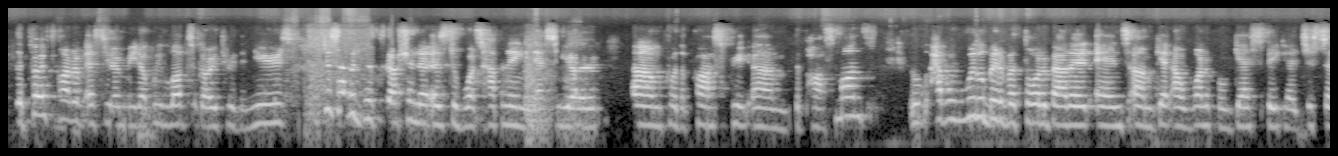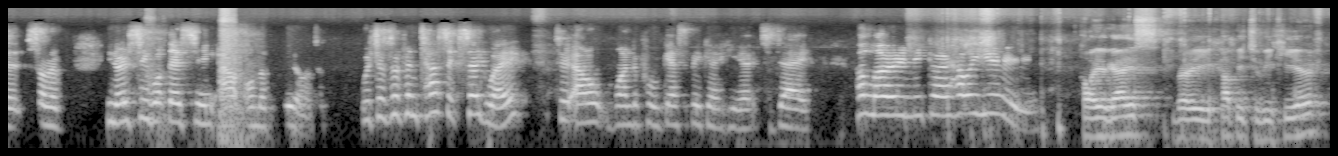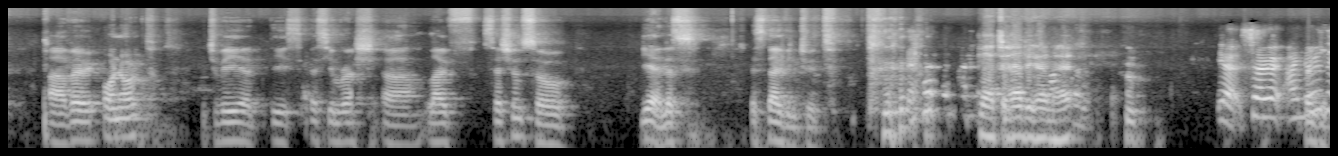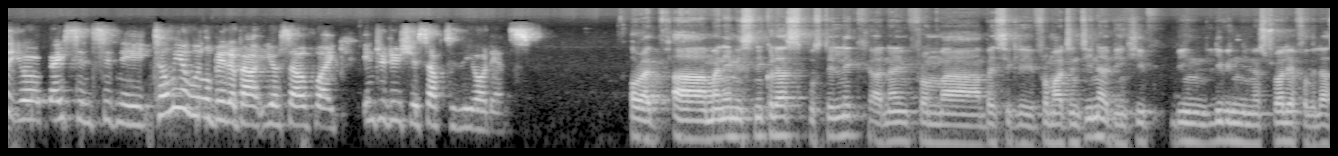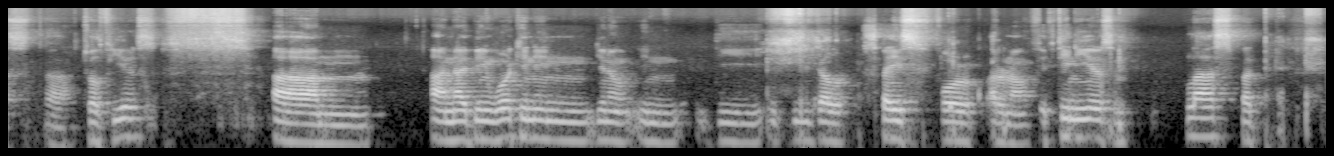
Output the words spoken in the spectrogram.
The first part of SEO Meetup, we love to go through the news, just have a discussion as to what's happening in SEO um, for the past few, um, the past month. We'll have a little bit of a thought about it and um, get our wonderful guest speaker just to sort of, you know, see what they're seeing out on the field, which is a fantastic segue to our wonderful guest speaker here today. Hello, Nico. How are you? How are you guys? Very happy to be here. Uh, very honored to be at this SEMrush uh, live session. So, yeah, let's let's dive into it. Glad to have you here, mate. Yeah, so I know you. that you're based in Sydney. Tell me a little bit about yourself, like introduce yourself to the audience. All right, uh, my name is Nicolas Pustilnick, and I'm from uh, basically from Argentina. I've been he- been living in Australia for the last uh, 12 years, um, and I've been working in you know in the digital space for I don't know 15 years, and plus, but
